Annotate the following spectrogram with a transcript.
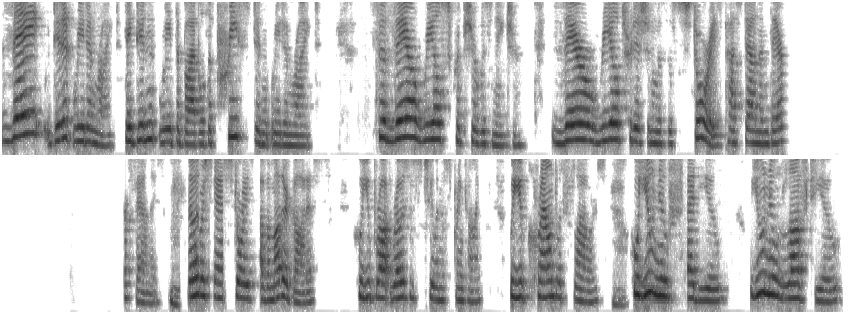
They didn't read and write. They didn't read the Bible. The priests didn't read and write. So their real scripture was nature. Their real tradition was the stories passed down in their families. Mm. Those were stories of a mother goddess who you brought roses to in the springtime, who you crowned with flowers, Mm. who you knew fed you, you knew loved you,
